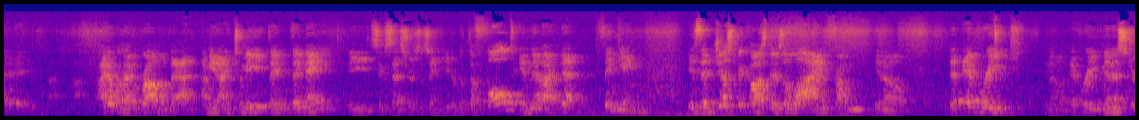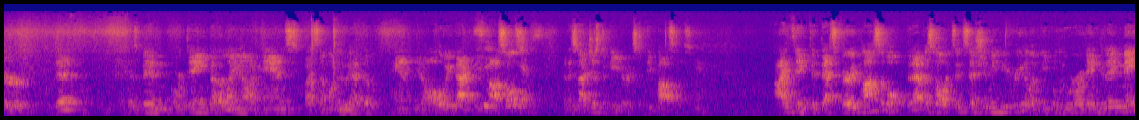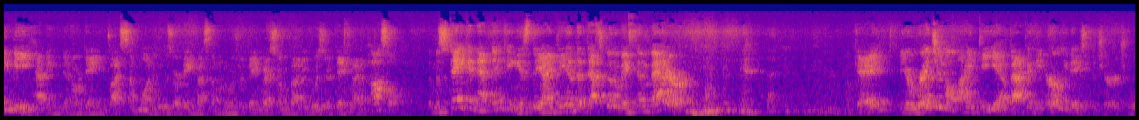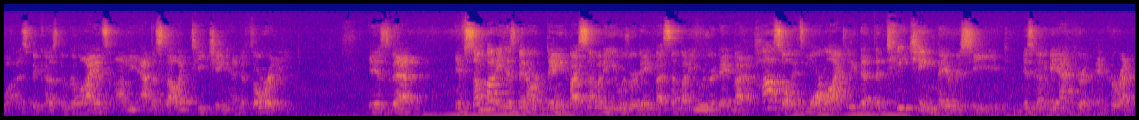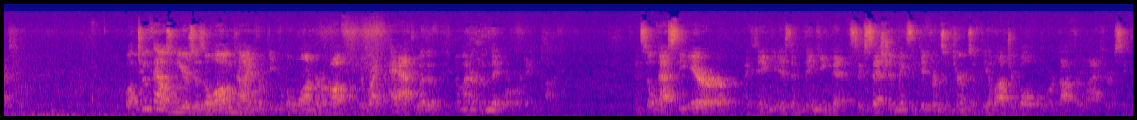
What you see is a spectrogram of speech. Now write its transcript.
I don't really have a problem with that. I mean, I, to me, they, they may be successors of St. Peter, but the fault in that, I, that thinking is that just because there's a line from, you know, that every, you know, every minister that has been ordained by the laying on of hands by someone who had the hand, you know, all the way back to the apostles, Yes. and it's not just to Peter, it's to the apostles. Yeah. I think that that's very possible, that apostolic succession may be real, and people who are ordained today may be having been ordained by someone who was ordained by someone who was ordained by somebody who was ordained by an apostle. The mistake in that thinking is the idea that that's going to make them better. Okay? The original idea back in the early days of the church was, because the reliance on the apostolic teaching and authority, is that if somebody has been ordained by somebody who was ordained by somebody who was ordained by an apostle, it's more likely that the teaching they received is going to be accurate and correct. Well, 2,000 years is a long time for people to wander off of the right path, whether, no matter who they were ordained by. And so that's the error, I think, is in thinking that succession makes a difference in terms of theological or doctrinal accuracy.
